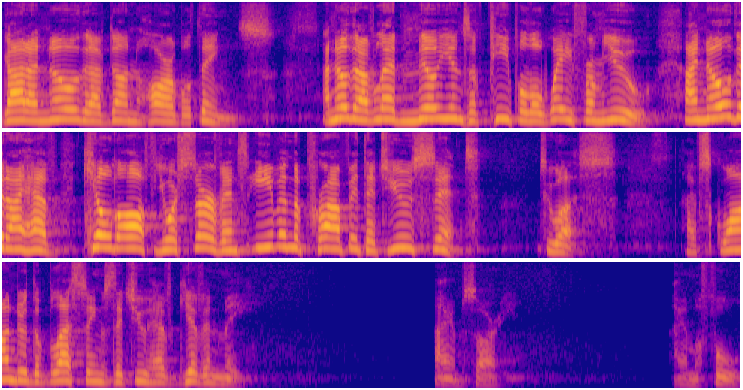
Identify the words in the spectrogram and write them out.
God, I know that I've done horrible things. I know that I've led millions of people away from you. I know that I have killed off your servants, even the prophet that you sent to us. I've squandered the blessings that you have given me. I am sorry. I am a fool,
